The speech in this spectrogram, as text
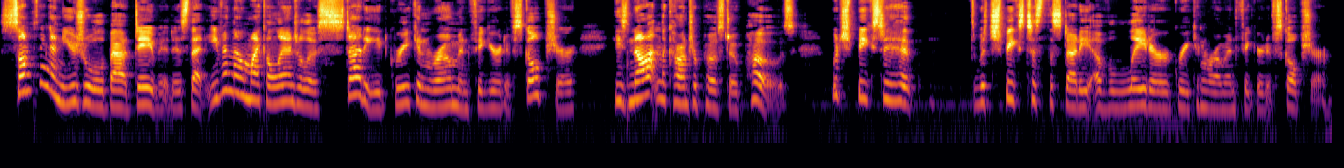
Something unusual about David is that even though Michelangelo studied Greek and Roman figurative sculpture, he's not in the contrapposto pose, which speaks to his, which speaks to the study of later Greek and Roman figurative sculpture.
